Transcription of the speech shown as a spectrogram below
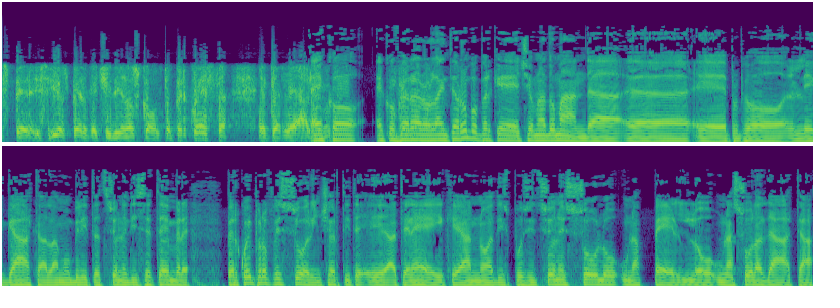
spero, io spero che ci diano ascolto per questa e per le altre. Ecco, ecco Ferraro, la interrompo perché c'è una domanda eh, proprio legata alla mobilitazione di settembre per quei professori in certi te- eh, atenei che hanno a disposizione solo un appello, una sola data,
